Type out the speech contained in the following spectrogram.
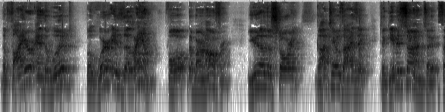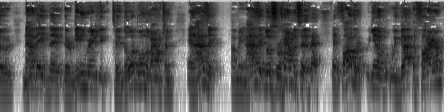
the fire and the wood, but where is the lamb for the burnt offering? You know the story. God tells Isaac to give his son. So, so now they, they, they're getting ready to, to go up on the mountain. And Isaac I mean, Isaac looks around and says, hey, Father, you know, we've got the fire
